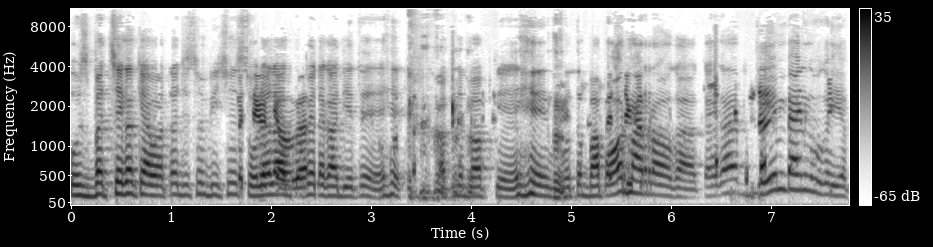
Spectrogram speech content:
उस बच्चे का क्या हुआ था जिसमें बीच में सोलह लाख रुपए लगा दिए थे? अपने बाप के। वो तो बाप और मार रहा होगा। कहेगा गेम बैन हो गई अब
